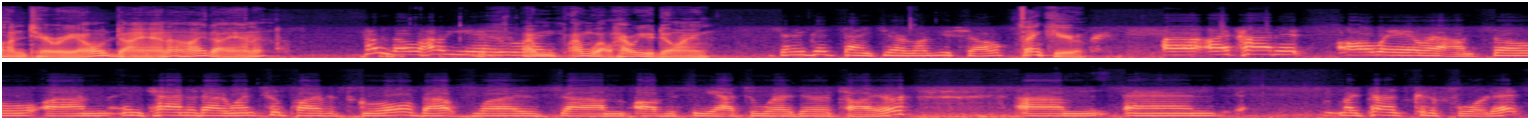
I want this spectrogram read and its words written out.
Ontario. Diana. Hi, Diana. Hello, how are you? I'm, I'm well. How are you doing? Very good, thank you. I love your show. Thank you. Uh, I've had it all the way around. So um, in Canada, I went to a private school. That was um, obviously you had to wear their attire, um, and my parents could afford it.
